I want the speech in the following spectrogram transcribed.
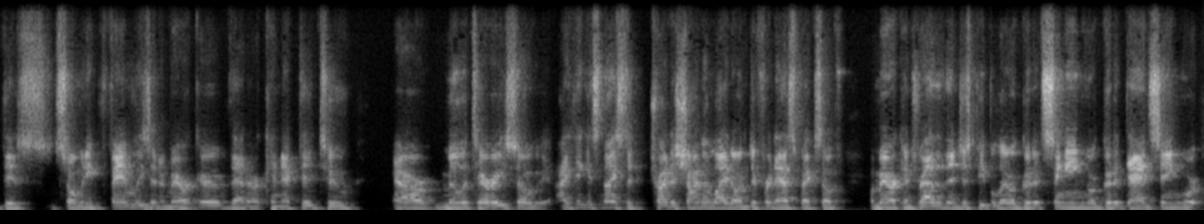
there's so many families in America that are connected to our military. So I think it's nice to try to shine a light on different aspects of Americans rather than just people that are good at singing or good at dancing or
